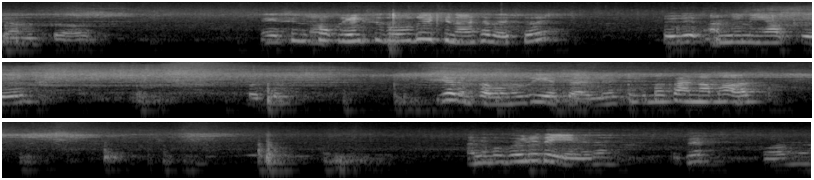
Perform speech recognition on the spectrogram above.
Canım sağ olsun. Evet, şimdi çok renksiz olduğu için arkadaşlar şöyle annemin yaptığı bakın yarım kavanozu yeterli. Şimdi makarnam az. Hani bu böyle de yenir. ha. Evet. Vallahi.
